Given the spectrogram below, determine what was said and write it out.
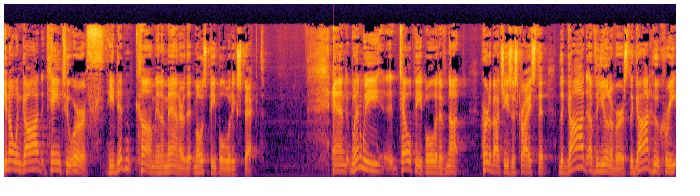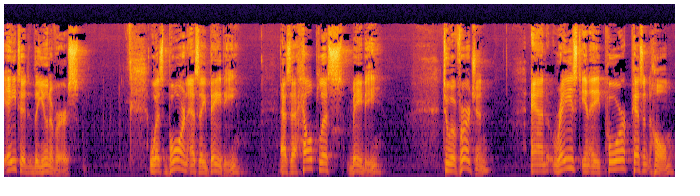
You know, when God came to earth, He didn't come in a manner that most people would expect. And when we tell people that have not heard about Jesus Christ that the God of the universe, the God who created the universe, was born as a baby, as a helpless baby, to a virgin, and raised in a poor peasant home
